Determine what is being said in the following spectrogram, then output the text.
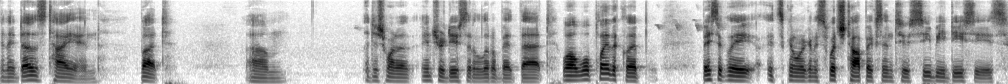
and it does tie in, but um, I just want to introduce it a little bit. That well, we'll play the clip. Basically, it's going we're going to switch topics into CBDCs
